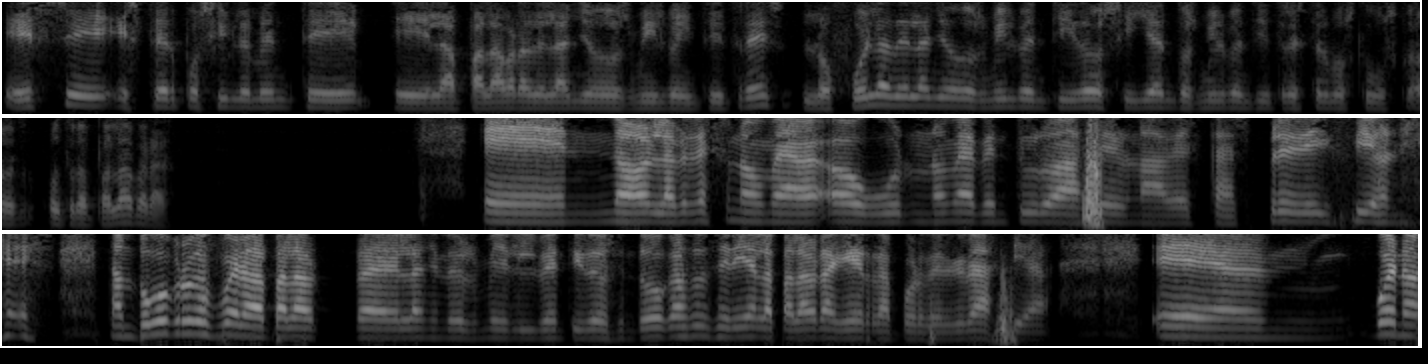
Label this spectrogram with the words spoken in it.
¿es, eh, Esther, posiblemente eh, la palabra del año 2023? ¿Lo fue la del año 2022 y ya en 2023 tenemos que buscar otra palabra? Eh, no, la verdad es que no me, aventuro a hacer una de estas predicciones. Tampoco creo que fuera la palabra del año 2022. En todo caso, sería la palabra guerra, por desgracia. Eh, bueno,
